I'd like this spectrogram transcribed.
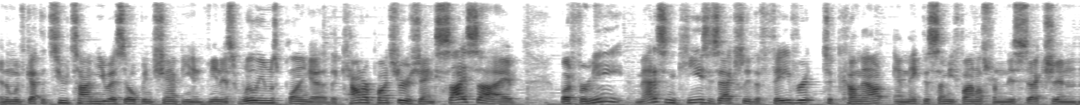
And then we've got the two-time U.S. Open champion Venus Williams playing uh, the counterpuncher Zhang Saisai. But for me, Madison Keys is actually the favorite to come out and make the semifinals from this section.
